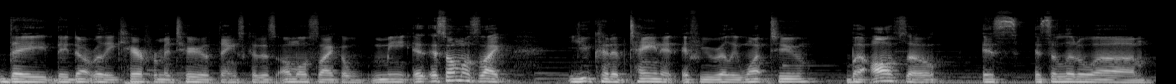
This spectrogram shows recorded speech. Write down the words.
they they don't really care for material things because it's almost like a me. It's almost like you could obtain it if you really want to, but also it's it's a little. Um,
